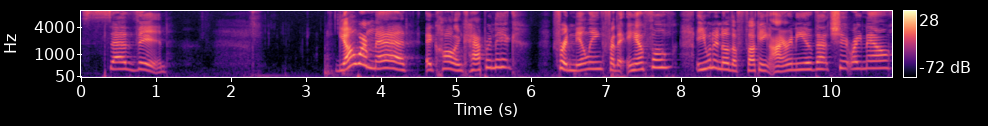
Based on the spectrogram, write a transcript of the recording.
7 Y'all were mad at Colin Kaepernick for kneeling for the anthem. And you want to know the fucking irony of that shit right now?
